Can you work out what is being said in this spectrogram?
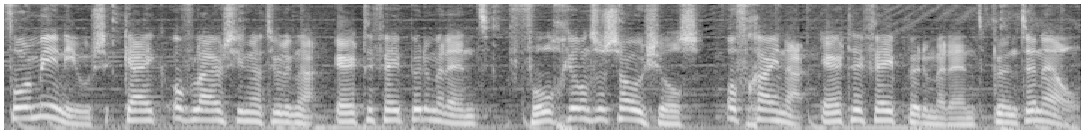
Voor meer nieuws, kijk of luister je natuurlijk naar RTV Purmerend, volg je onze socials of ga je naar rtvpurmerend.nl.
